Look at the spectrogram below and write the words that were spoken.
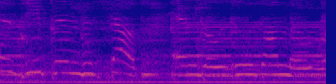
Is deep in the south, and Roses on the rise.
